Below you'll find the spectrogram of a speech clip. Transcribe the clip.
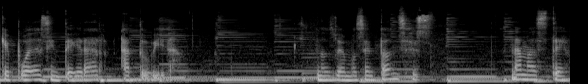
que puedas integrar a tu vida. Nos vemos entonces. Namaste.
